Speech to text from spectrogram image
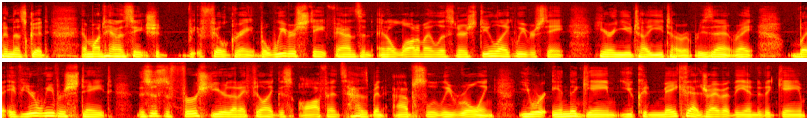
and that's good. And Montana State should feel great. But Weber State fans and, and, a lot of my listeners do like Weber State here in Utah. Utah represent, right? But if you're Weber State, this is the first year that I feel like this offense has been absolutely rolling. You were in the game. You could make that drive at the end of the game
